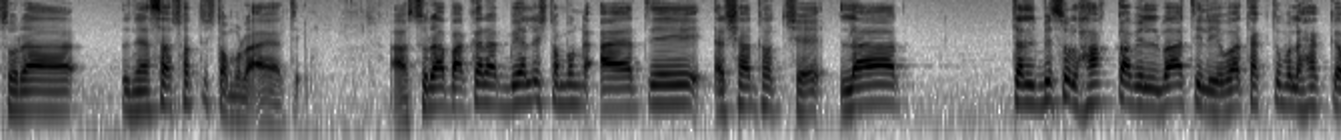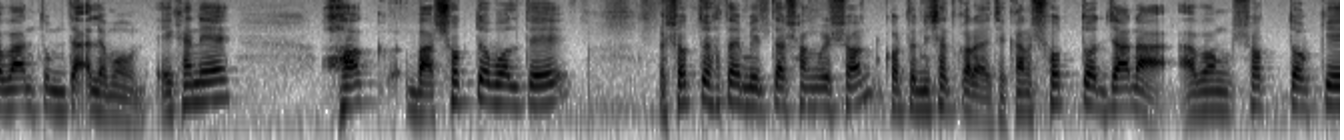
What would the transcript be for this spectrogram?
সুরা নেশা ছত্রিশ নম্বর আয়াতে। আর সুরা বাকারা বিয়াল্লিশ নম্বর আয়াতে এরশাদ হচ্ছে, লা তালবিসুল হাক্কা বিল বাতিলি ওয়া তাকতুমুল হাক্কা ওয়ান তুম তা'লামুন। এখানে হক বা সত্য বলতে সত্য সাথে মিথ্যা সংমিশ্রণ করতে নিষেধ করা হয়েছে। কারণ সত্য জানা এবং সত্যকে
